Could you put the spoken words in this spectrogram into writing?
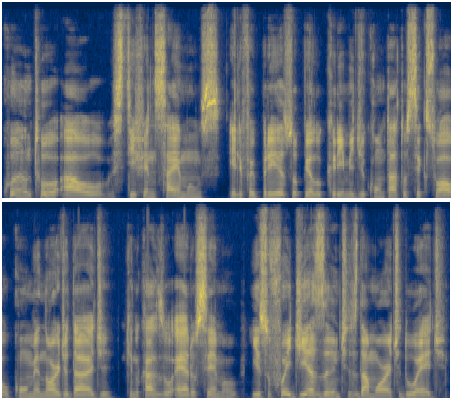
Quanto ao Stephen Simons, ele foi preso pelo crime de contato sexual com um menor de idade, que no caso era o Samuel, isso foi dias antes da morte do Ed.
